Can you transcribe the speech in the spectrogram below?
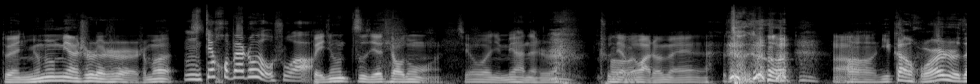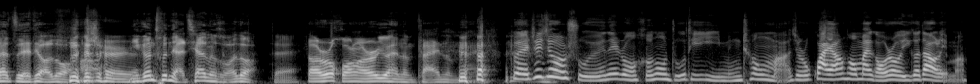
对你明明面试的是什么嗯，这后边都有说。北京字节跳动，结果你面的是 春点文化传媒 啊，啊，你干活是在字节跳动，啊是你跟春点签的合同，对，到时候黄老师愿意怎么裁怎么裁。对，这就是属于那种合同主体以名称嘛，就是挂羊头卖狗肉一个道理嘛。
